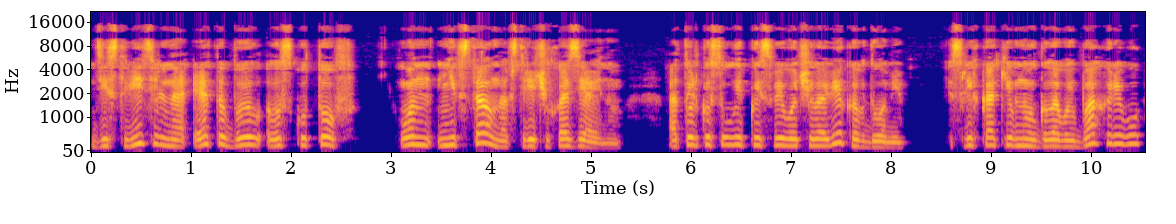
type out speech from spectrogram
Действительно, это был Лоскутов. Он не встал навстречу хозяину, а только с улыбкой своего человека в доме слегка кивнул головой Бахареву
